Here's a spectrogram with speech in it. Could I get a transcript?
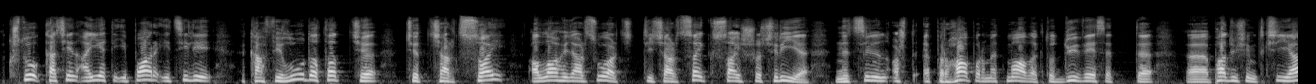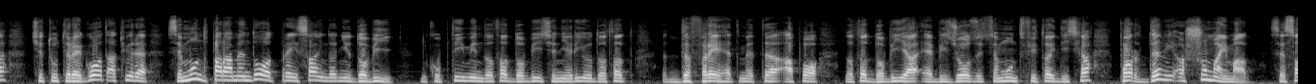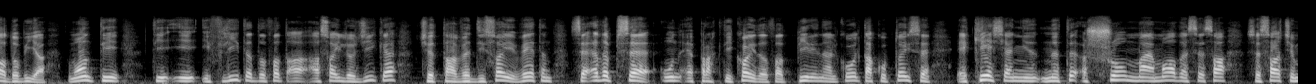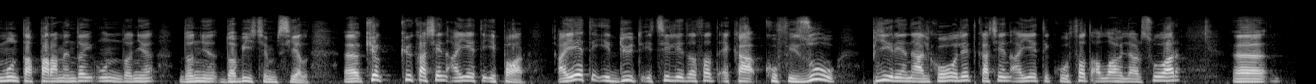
Kështu ka qenë ajeti i parë i cili ka fillu do të thotë që që të qartësoj Allahu i lartësuar t'i qartësoj kësaj shoqërie në të cilën është e përhapur me të madhe këto dy vese pa dyshim të këqija që t'u tregohet atyre se mund të paramendohet prej saj ndonjë dobi në kuptimin do thot dobi që njeriu do thot dëfrehet me të apo do thot dobia e bixhozit se mund të fitoj diçka por dëmi është shumë më i madh se sa dobia. Mund ti t'i, i flitet do thot asaj logjike që ta vetëdijesoj veten se edhe pse un e praktikoj do thot pirjen e alkoolit ta kuptoj se e keqja në të është shumë më e madhe se sa se sa që mund ta paramendoj un ndonjë ndonjë dobi që më sjell. Kjo ky ka qenë ajeti i parë. Ajeti i dytë i cili do thot e ka kufizu pirjen e alkoolit ka qenë ajeti ku u thot Allahu i lartësuar ë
